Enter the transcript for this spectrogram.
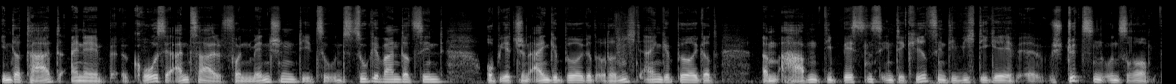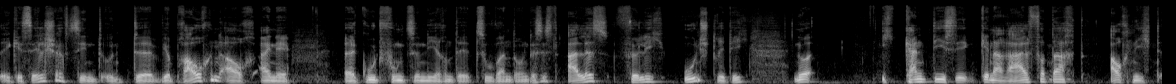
in der Tat eine große Anzahl von Menschen, die zu uns zugewandert sind, ob jetzt schon eingebürgert oder nicht eingebürgert, ähm, haben, die bestens integriert sind, die wichtige äh, Stützen unserer äh, Gesellschaft sind. Und äh, wir brauchen auch eine gut funktionierende Zuwanderung. Das ist alles völlig unstrittig. Nur ich kann diesen Generalverdacht auch nicht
